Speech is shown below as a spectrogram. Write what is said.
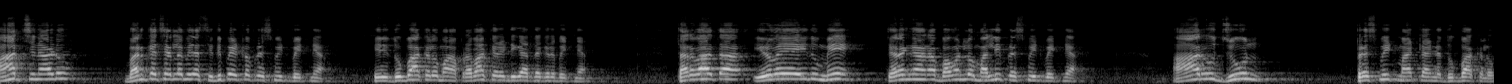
మార్చి నాడు బనకచెర్ల మీద సిద్దిపేటలో ప్రెస్ మీట్ పెట్టినా ఇది దుబాకలో మా ప్రభాకర్ రెడ్డి గారి దగ్గర పెట్టినా తర్వాత ఇరవై ఐదు మే తెలంగాణ భవన్లో మళ్ళీ ప్రెస్ మీట్ పెట్టిన ఆరు జూన్ ప్రెస్ మీట్ మాట్లాడిన దుబ్బాకలో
